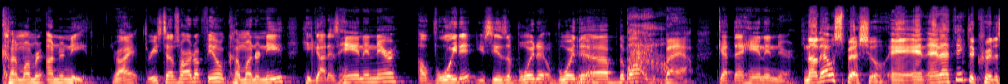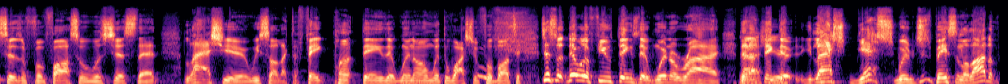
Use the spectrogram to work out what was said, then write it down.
Come under, underneath, right? Three steps hard upfield, come underneath. He got his hand in there, avoid it. You see his avoid it, avoid the uh, the ball. Bow. Got that hand in there. No, that was special, and, and and I think the criticism from Fossil was just that last year we saw like the fake punt thing that went on with the Washington football team. Just there were a few things that went awry that I think that last yes we're just basing a lot of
